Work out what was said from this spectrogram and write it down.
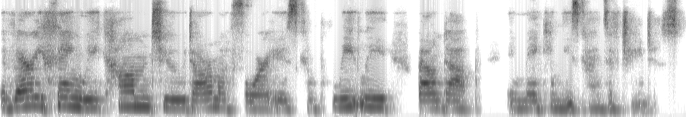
the very thing we come to Dharma for, is completely bound up in making these kinds of changes.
